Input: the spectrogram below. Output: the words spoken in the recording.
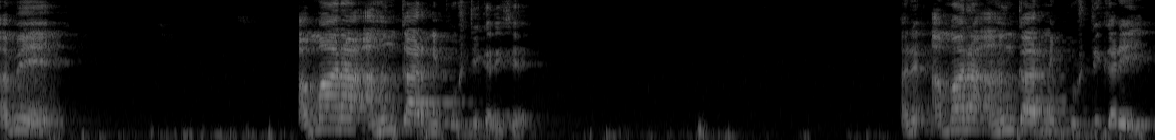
અમે અમારા અહંકારની પુષ્ટિ કરી છે. અને અમારા અહંકારની પુષ્ટિ કરી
